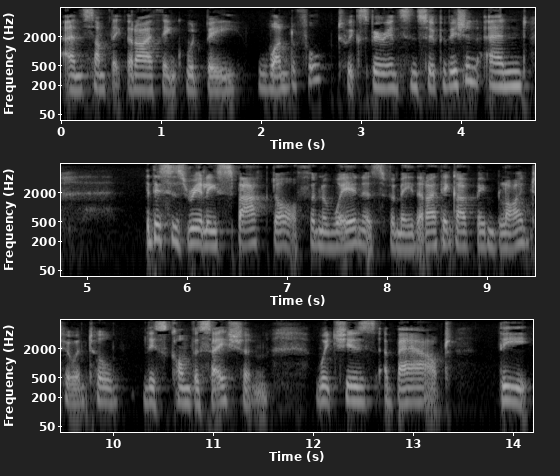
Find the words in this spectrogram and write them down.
and something that I think would be wonderful to experience in supervision. And this has really sparked off an awareness for me that I think I've been blind to until this conversation, which is about the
